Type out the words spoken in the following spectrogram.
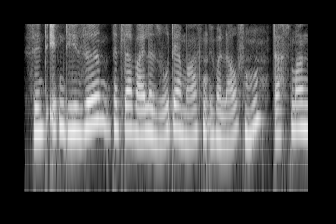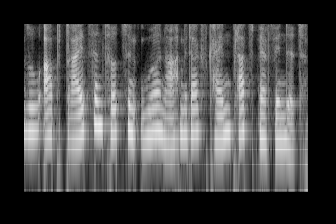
sind eben diese mittlerweile so dermaßen überlaufen, dass man so ab 13, 14 Uhr nachmittags keinen Platz mehr findet.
